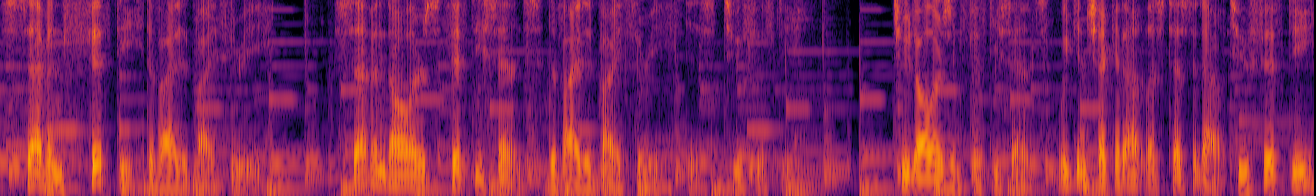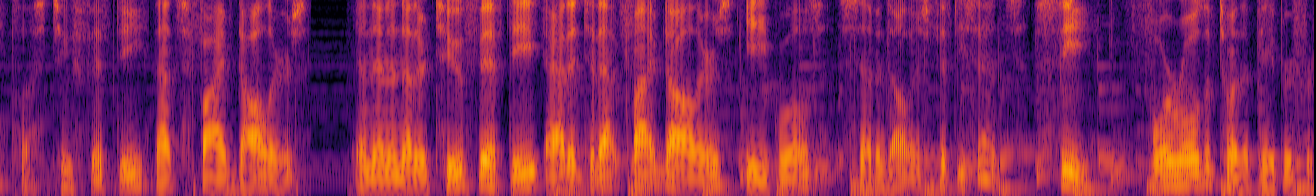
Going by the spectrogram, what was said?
750 divided by 3. $7.50 divided by 3 is 250. $2.50. We can check it out. Let's test it out. 250 plus 250, that's $5. And then another 250 added to that $5 equals $7.50. C. Four rolls of toilet paper for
